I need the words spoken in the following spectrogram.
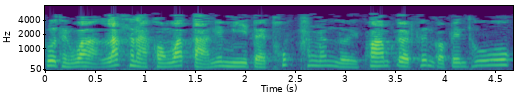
พูดถึงว่าลักษณะของวัตตะนี่มีแต่ทุกข์ทั้งนั้นเลย ความเกิดขึ้นก็เป็นทุกข์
